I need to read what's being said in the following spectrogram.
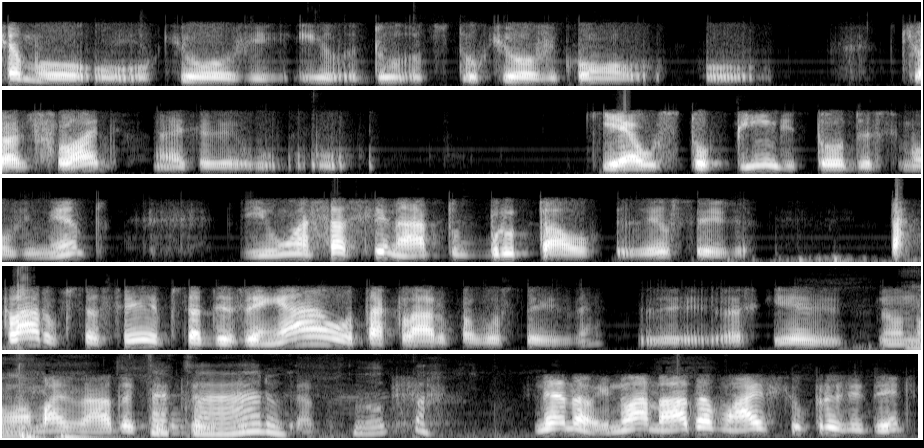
chamou o, o, que houve e o, do, do, que houve com o, George Floyd, né, dizer, que é o estopim de todo esse movimento, de um assassinato brutal. Dizer, ou seja, está claro para você, precisa desenhar ou está claro para vocês, né? Acho que não, não há mais nada que Está claro. Opa. Não, não, e não há nada mais que o presidente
